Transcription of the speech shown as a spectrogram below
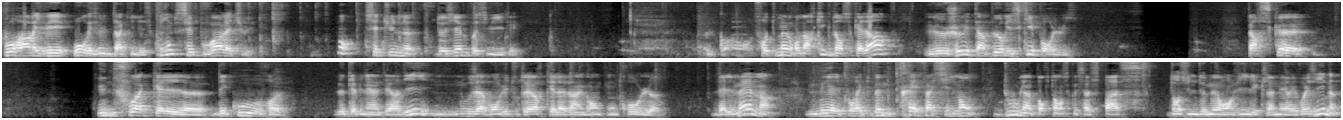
pour arriver au résultat qu'il escompte, c'est pouvoir la tuer. Bon, c'est une deuxième possibilité. Il faut tout de même remarquer que dans ce cas-là, le jeu est un peu risqué pour lui. Parce que, une fois qu'elle découvre le cabinet interdit, nous avons vu tout à l'heure qu'elle avait un grand contrôle d'elle-même, mais elle pourrait tout de même très facilement, d'où l'importance que ça se passe dans une demeure en ville et que la mère est voisine,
